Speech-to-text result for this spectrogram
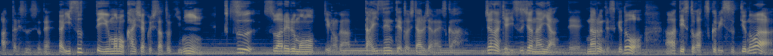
あったりするんですよね。椅子っていうものを解釈したときに、普通座れるものっていうのが大前提としてあるじゃないですか。じゃなきゃ椅子じゃないやんってなるんですけど、アーティストが作る椅子っていうのは、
